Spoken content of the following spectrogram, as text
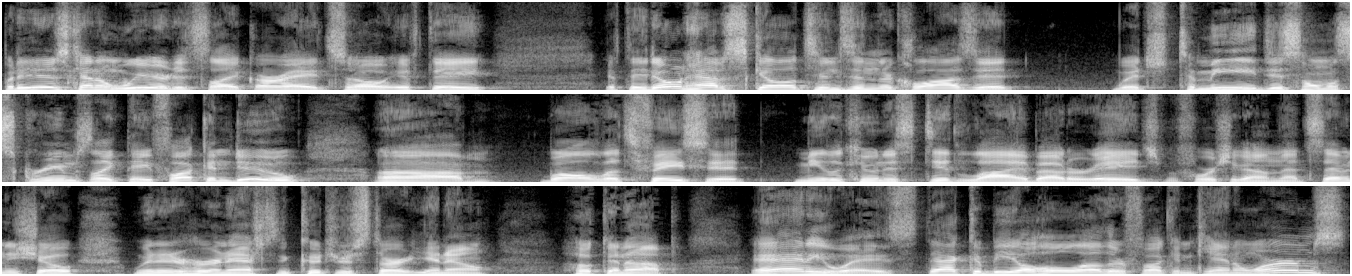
But it is kind of weird. It's like, all right, so if they if they don't have skeletons in their closet, which to me just almost screams like they fucking do, um, well, let's face it, Mila Kunis did lie about her age before she got on that 70 show. When did her and Ashton Kutcher start, you know, hooking up? Anyways, that could be a whole other fucking can of worms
